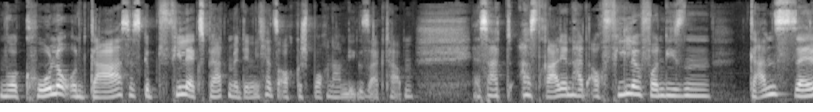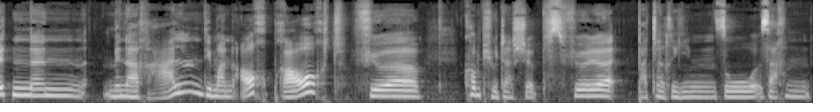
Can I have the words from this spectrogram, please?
nur Kohle und Gas. Es gibt viele Experten, mit denen ich jetzt auch gesprochen habe, die gesagt haben, es hat, Australien hat auch viele von diesen ganz seltenen Mineralen, die man auch braucht für Computerchips, für Batterien, so Sachen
